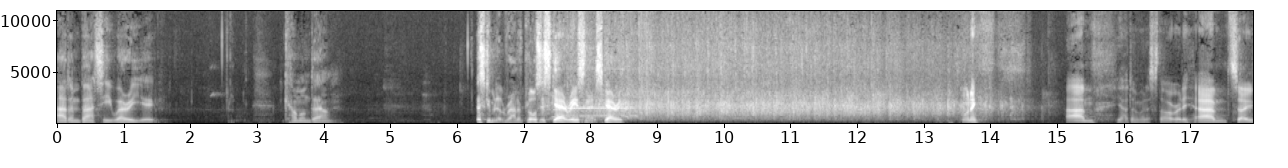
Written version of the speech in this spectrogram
Adam Batty, where are you? Come on down. Let's give him a little round of applause. It's scary, isn't it? Scary. Morning. Um, yeah, I don't know where to start really. Um, so,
